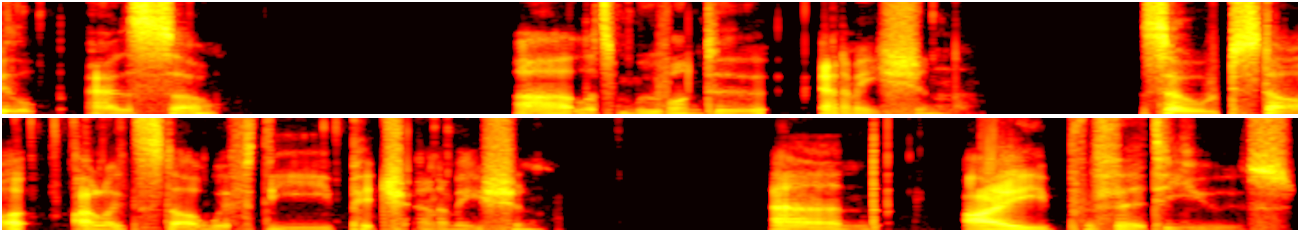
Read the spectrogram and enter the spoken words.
built as so, uh, let's move on to animation. So to start, I like to start with the pitch animation. And I prefer to use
